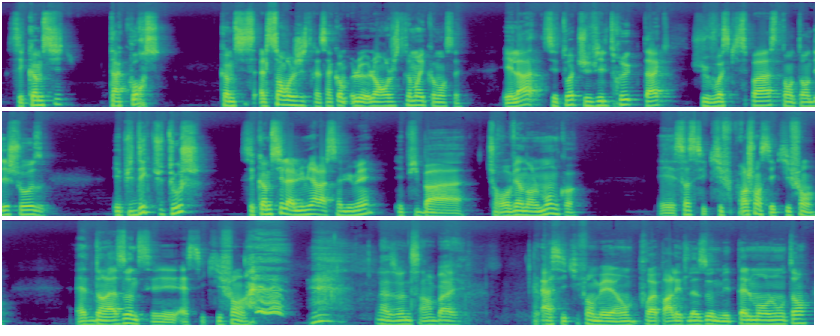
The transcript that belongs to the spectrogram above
c'est comme si ta course, comme si elle s'enregistrait. Ça, comme le- l'enregistrement, il commençait. Et là, c'est toi, tu vis le truc, tac, tu vois ce qui se passe, t'entends des choses. Et puis dès que tu touches, c'est comme si la lumière, elle s'allumait. Et puis, bah, tu reviens dans le monde, quoi. Et ça, c'est kiff. Franchement, c'est kiffant. Être dans la zone, c'est eh, c'est kiffant. La zone, c'est un bail. Ah, c'est kiffant, mais on pourrait parler de la zone, mais tellement longtemps.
